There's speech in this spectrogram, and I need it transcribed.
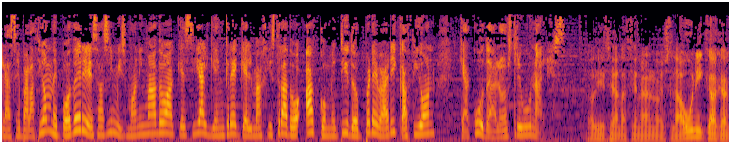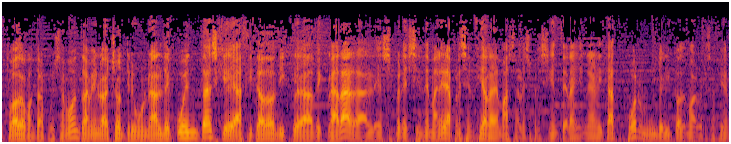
la separación de poderes. Asimismo, ha animado a que si alguien cree que el magistrado ha cometido prevaricación, que acuda a los tribunales. La Audiencia Nacional no es la única que ha actuado contra Puigdemont, también lo ha hecho el Tribunal de Cuentas, que ha citado a declarar al de manera presencial, además, al expresidente de la Generalitat por un delito de malversación.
